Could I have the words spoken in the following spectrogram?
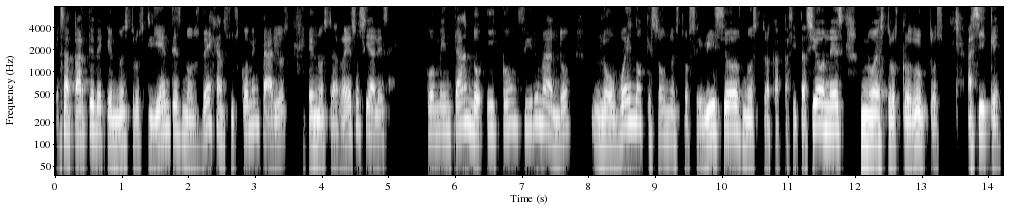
esa parte de que nuestros clientes nos dejan sus comentarios en nuestras redes sociales comentando y confirmando lo bueno que son nuestros servicios, nuestras capacitaciones, nuestros productos. Así que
